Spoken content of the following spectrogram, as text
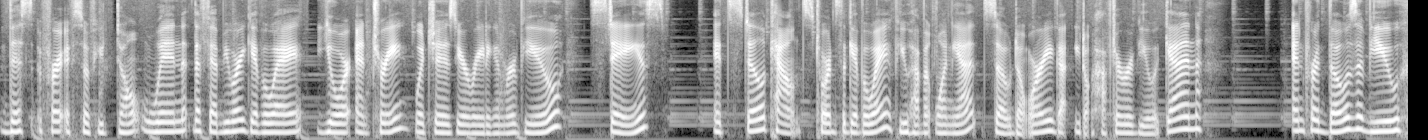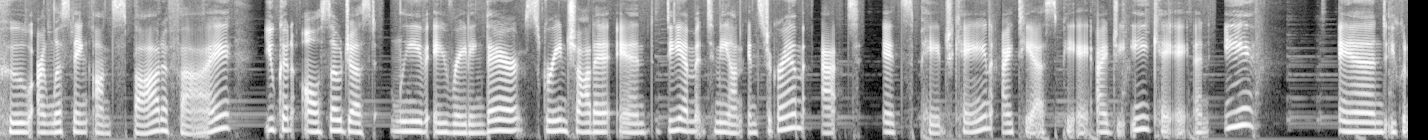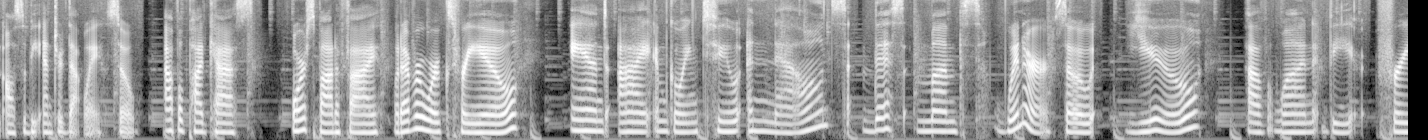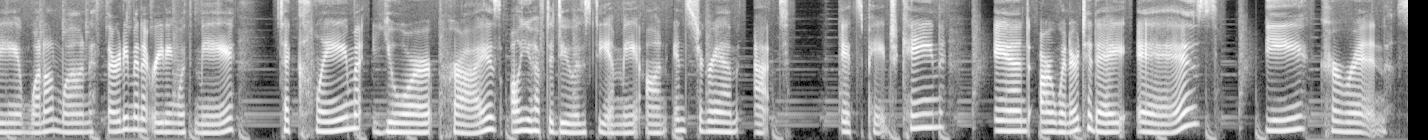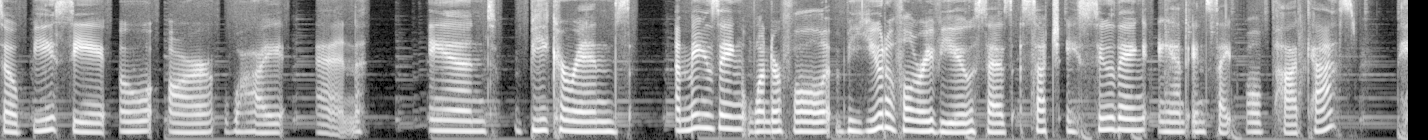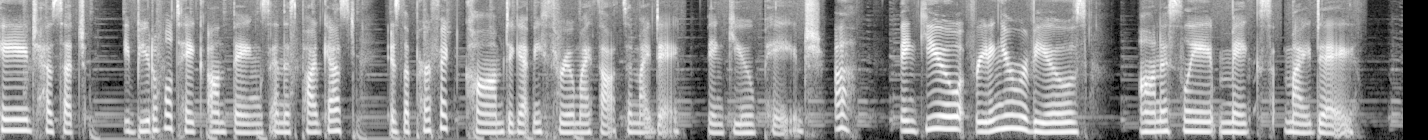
this for if so if you don't win the February giveaway, your entry, which is your rating and review, stays. It still counts towards the giveaway if you haven't won yet. So don't worry, you don't have to review again. And for those of you who are listening on Spotify, you can also just leave a rating there, screenshot it, and DM it to me on Instagram at it's Paige Kane, I T S P A I G E K A N E. And you can also be entered that way. So, Apple Podcasts or Spotify, whatever works for you. And I am going to announce this month's winner. So, you have won the free one on one 30 minute reading with me to claim your prize, all you have to do is DM me on Instagram at it's Paige Kane. And our winner today is B. Coryn. So B C O R Y N. And B. Coryn's amazing, wonderful, beautiful review says, such a soothing and insightful podcast. Paige has such a beautiful take on things, and this podcast is the perfect calm to get me through my thoughts in my day. Thank you, Paige. Ah, thank you for reading your reviews. Honestly, makes my day.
